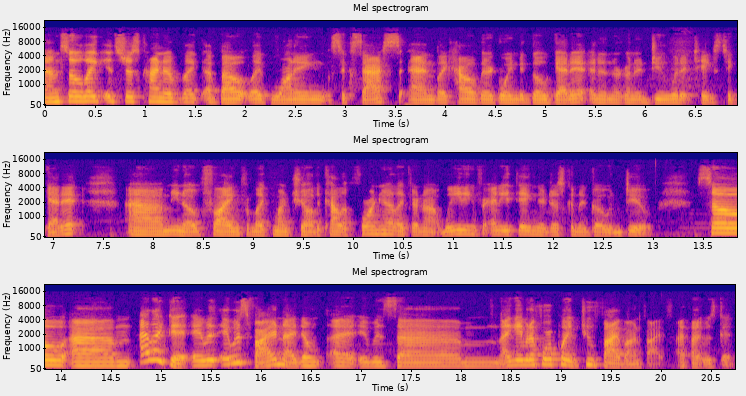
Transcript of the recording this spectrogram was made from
and so like it's just kind of like about like wanting success and like how they're going to go get it and then they're going to do what it takes to get it. Um you know flying from like montreal to california like they're not waiting for anything they're just going to go and do. So um i liked it. It was it was fine. I don't uh, it was um i gave it a 4.25 on 5 i thought it was good.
